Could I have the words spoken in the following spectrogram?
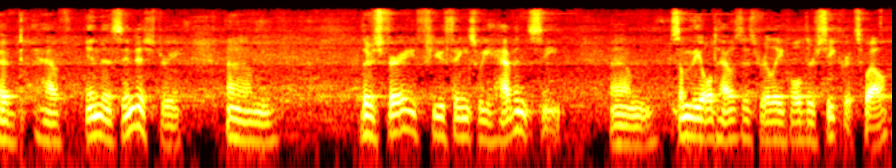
have have in this industry, um, there's very few things we haven't seen. Um, some of the old houses really hold their secrets well.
